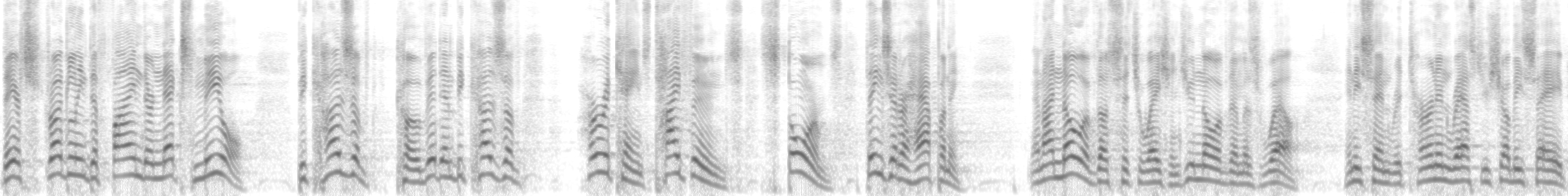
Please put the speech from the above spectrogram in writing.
they are struggling to find their next meal because of COVID and because of hurricanes, typhoons, storms, things that are happening. And I know of those situations. You know of them as well. And he's saying, Return and rest, you shall be saved.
